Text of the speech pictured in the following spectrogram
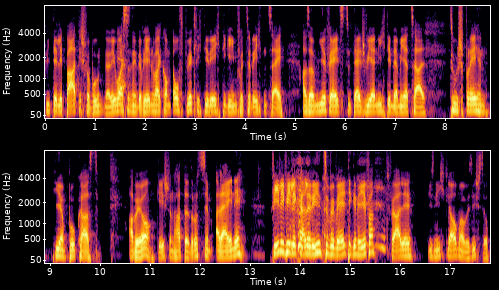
wie telepathisch verbunden. Also ich weiß es nicht, auf jeden Fall kommt oft wirklich die richtige Info zur rechten Zeit. Also mir fällt es zum Teil schwer, nicht in der Mehrzahl zu sprechen hier am Podcast. Aber ja, gestern hat er trotzdem alleine viele, viele Kalorien zu bewältigen, Eva. Für alle, die es nicht glauben, aber es ist so.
